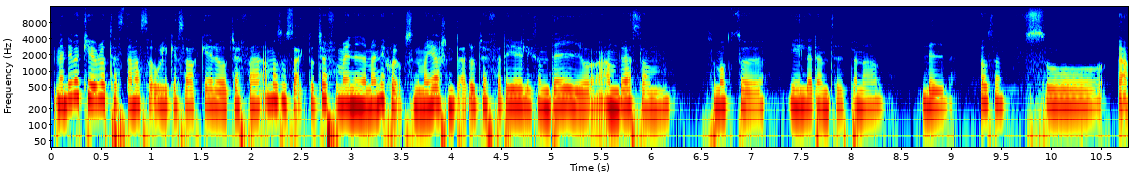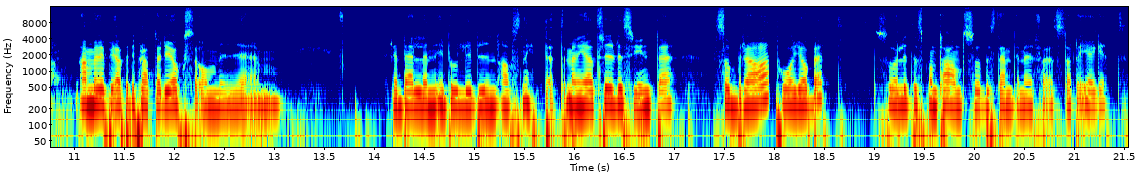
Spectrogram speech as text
Men det var kul att testa massa olika saker och träffa, men som sagt, då träffar man ju nya människor också när man gör sånt där. Då träffade jag ju liksom dig och andra som, som också gillar den typen av liv. Och sen så, ja, ja men det pratade jag också om i um, Rebellen i Bullerbyn avsnittet. Men jag trivdes ju inte så bra på jobbet. Så lite spontant så bestämde jag mig för att starta eget.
